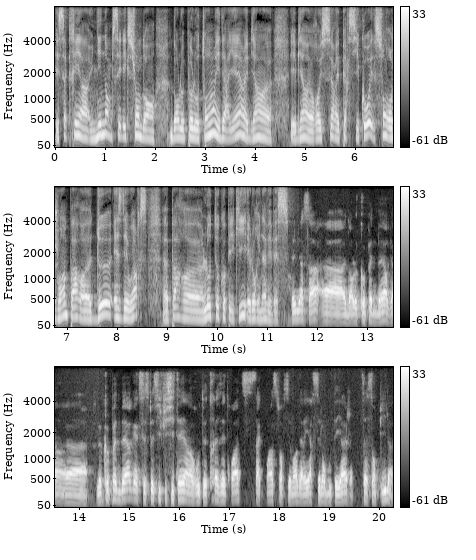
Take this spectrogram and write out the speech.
et ça crée un- une énorme sélection dans, dans le peloton et derrière, eh bien, euh, eh bien, euh, Reusser et Persico, ils sont rejoints par deux SD Works, par Lotto Kopecky et Lorina Vebes. C'est bien ça, dans le Koppenberg. hein, le Koppenberg avec ses spécificités, hein, route très étroite, ça coince forcément derrière, c'est l'embouteillage, ça s'empile.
